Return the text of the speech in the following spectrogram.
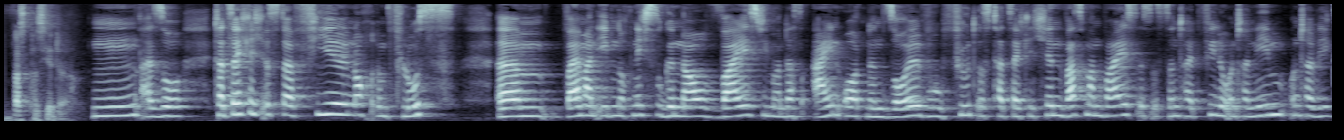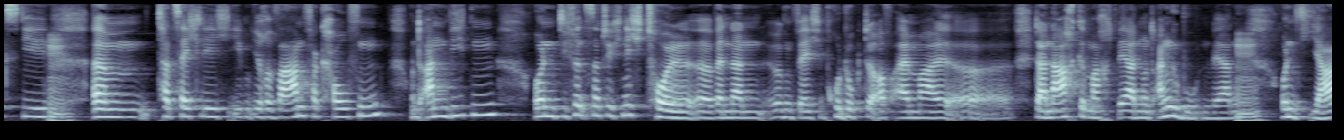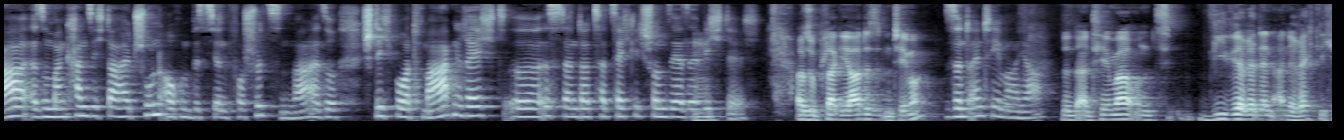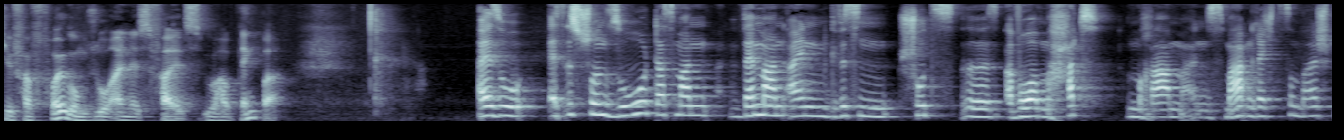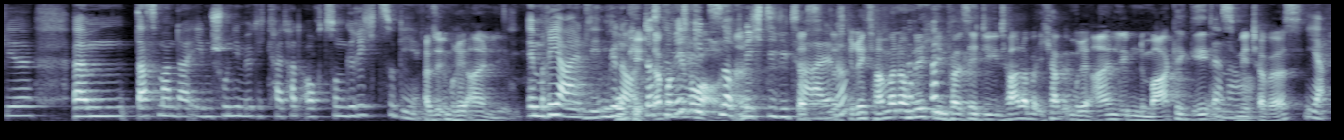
was passiert da? Mm, Also tatsächlich ist da viel noch im Fluss, ähm, weil man eben noch nicht so genau weiß, wie man das einordnen soll. Wo führt es tatsächlich hin? Was man weiß, ist, es sind halt viele Unternehmen unterwegs, die ähm, tatsächlich eben ihre Waren verkaufen und anbieten. Und die finden es natürlich nicht toll, äh, wenn dann irgendwelche Produkte auf einmal äh, danach gemacht werden und angeboten werden. Und ja, also man kann sich da halt schon auch ein bisschen vor schützen. Ne? Also Stichwort Markenrecht äh, ist dann da tatsächlich schon sehr, sehr wichtig. Also Plagiate sind ein Thema, Sind ein Thema, ja. sind ein Thema. Und wie wäre denn eine rechtliche Verfolgung so eines Falls überhaupt denkbar? Also es ist schon so, dass man, wenn man einen gewissen Schutz äh, erworben hat, im Rahmen eines Markenrechts zum Beispiel, ähm, dass man da eben schon die Möglichkeit hat, auch zum Gericht zu gehen. Also im realen Leben. Im realen Leben, genau. Okay, das Gericht gibt's aus, noch ne? nicht digital. Das, das ne? Gericht haben wir noch nicht, jedenfalls nicht digital, aber ich habe im realen Leben eine Marke, gehe ins Genau. Metaverse Ja,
